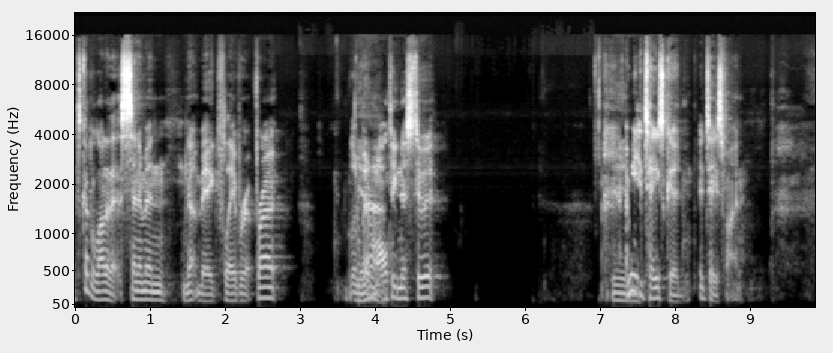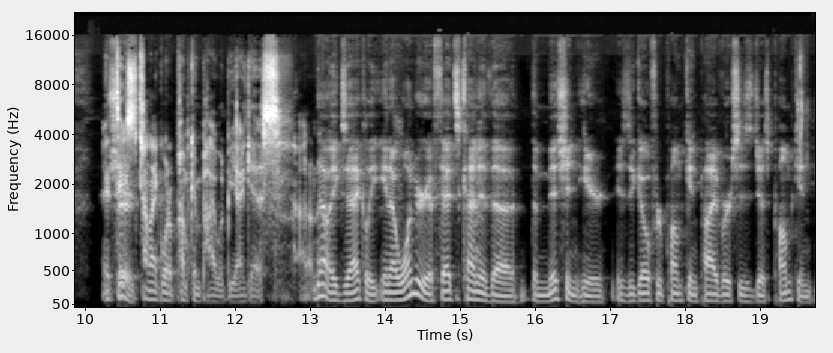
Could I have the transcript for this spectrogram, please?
it's got a lot of that cinnamon nutmeg flavor up front. A little yeah. bit of maltiness to it. I mean it tastes good. It tastes fine. It sure. tastes kind of like what a pumpkin pie would be, I guess. I don't know. No, exactly. And I wonder if that's kind of the the mission here is to go for pumpkin pie versus just pumpkin.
